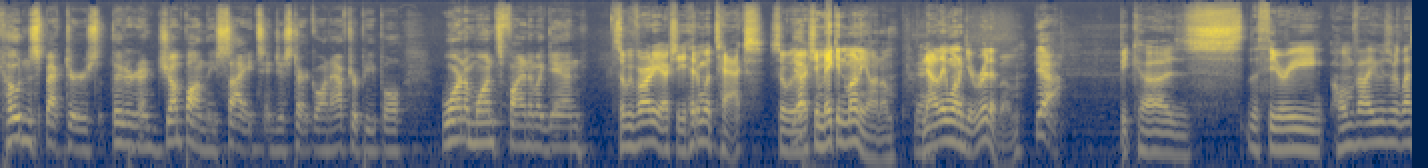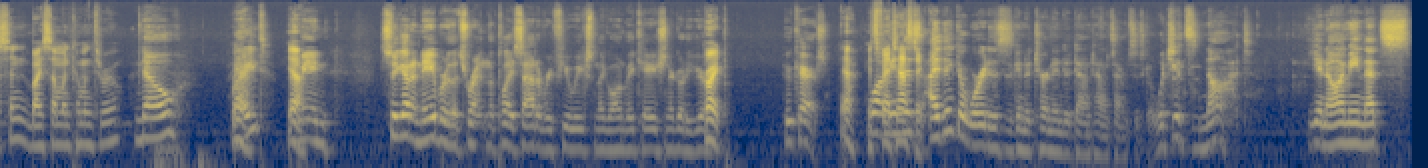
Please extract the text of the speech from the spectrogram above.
code inspectors that are going to jump on these sites and just start going after people, warn them once, find them again. So we've already actually hit them with tax. So we're Yep. actually making money on them. Yeah. Now they want to get rid of them. Yeah, because the theory home values are lessened by someone coming through. No, right? Yeah. I mean, so you got a neighbor that's renting the place out every few weeks when they go on vacation or go to Europe. Right. Who cares? Yeah, it's well, fantastic. I, mean, this, I think they're worried this is going to turn into downtown San Francisco, which it's not. You know, I mean, that's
